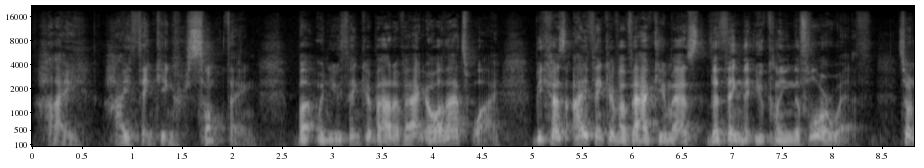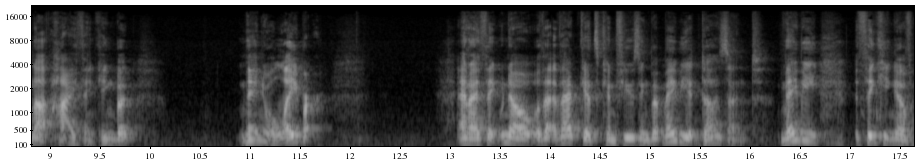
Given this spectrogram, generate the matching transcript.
high high thinking or something. But when you think about a vacuum, oh, well, that's why. Because I think of a vacuum as the thing that you clean the floor with. So not high thinking, but manual labor. And I think, no, that, that gets confusing, but maybe it doesn't. Maybe thinking of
